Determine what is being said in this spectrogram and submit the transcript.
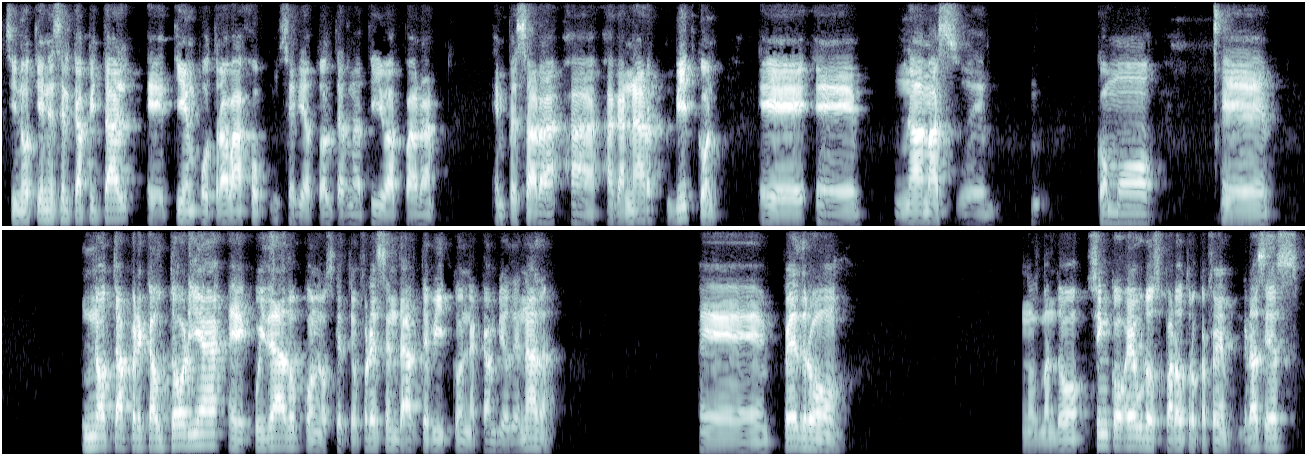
Si no tienes el capital, eh, tiempo, trabajo sería tu alternativa para empezar a, ganar Bitcoin. nada más como nota precautoria, cuidado con los que te ofrecen darte Bitcoin a cambio de nada. Eh, Pedro nos mandó 5 euros para otro café. Gracias.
